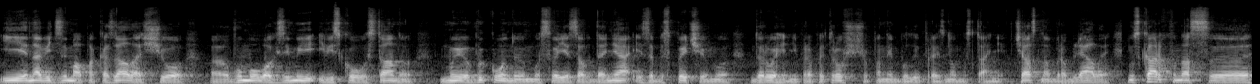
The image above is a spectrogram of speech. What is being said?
І навіть зима показала, що е, в умовах зими і військового стану ми виконуємо своє завдання і забезпечуємо дороги Дніпропетровщини, щоб вони були в проїзному стані. Вчасно обробляли. Ну, скарг у нас е,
